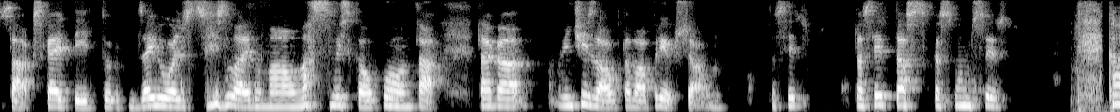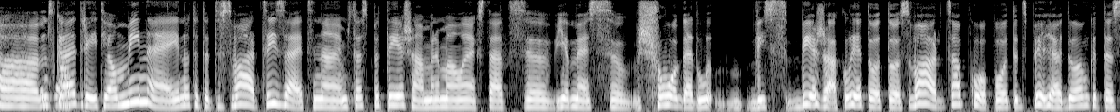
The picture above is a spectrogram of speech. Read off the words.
sāk skaitīt tur dzējoļus izlaidumā un lasa visu kaut ko un tā. Tā kā viņš izaug tavā priekšā, un tas ir tas, ir tas kas mums ir Kā Skaidrīt jau minēja, nu, tad, tad tas vārds izaicinājums, tas patiešām ir, man liekas, tāds, eh, ja mēs eh, šogad visbiežāk lietotos vārdus apkopot, tad es pieļauju domu, ka tas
